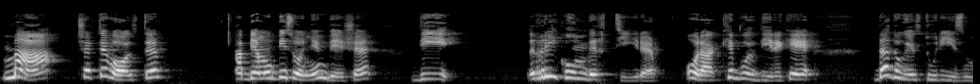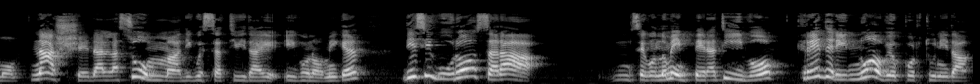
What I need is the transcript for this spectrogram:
ma certe volte abbiamo bisogno invece di riconvertire. Ora, che vuol dire? Che dato che il turismo nasce dalla somma di queste attività economiche, di sicuro sarà, mm, secondo me, imperativo credere in nuove opportunità.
